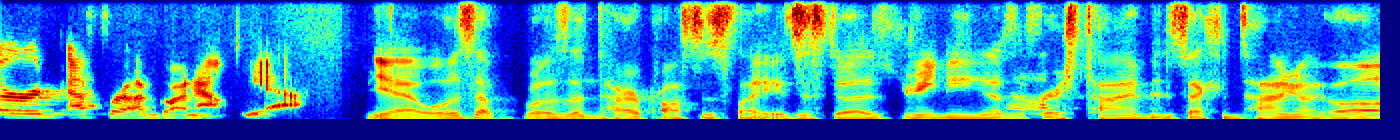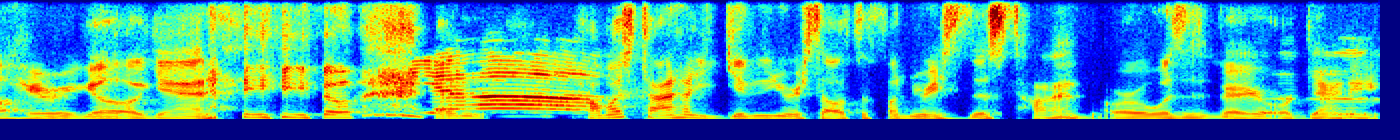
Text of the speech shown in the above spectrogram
third effort I've gone out. Yeah. Yeah, what was that? What was the entire process like? Is it still as draining as the first time and second time? You're like, oh, here we go again. you know, And Yeah. how much time have you given yourself to fundraise this time, or was it very organic?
